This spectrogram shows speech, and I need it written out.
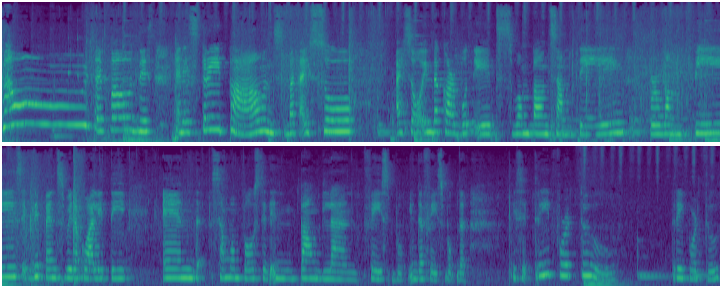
guys! I found this. And it's 3 pounds but I saw I saw in the car boot it's 1 pound something for one piece. It depends with the quality and someone posted in Poundland Facebook in the Facebook that is it 3 for 2 3 for 2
